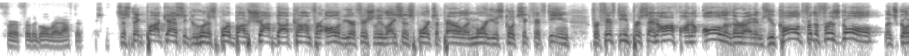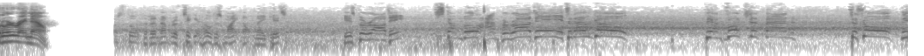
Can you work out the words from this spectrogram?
for for the goal right after. It's a Sick Podcast. You can go to sportbobshop.com for all of your officially licensed sports apparel and more. Use code 615 for 15% off on all of their items. You called for the first goal. Let's go to it right now. thought that a number of ticket holders might not make it. Here's Berardi. Stumble and Berardi. It's an own goal. The unfortunate man to score. The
